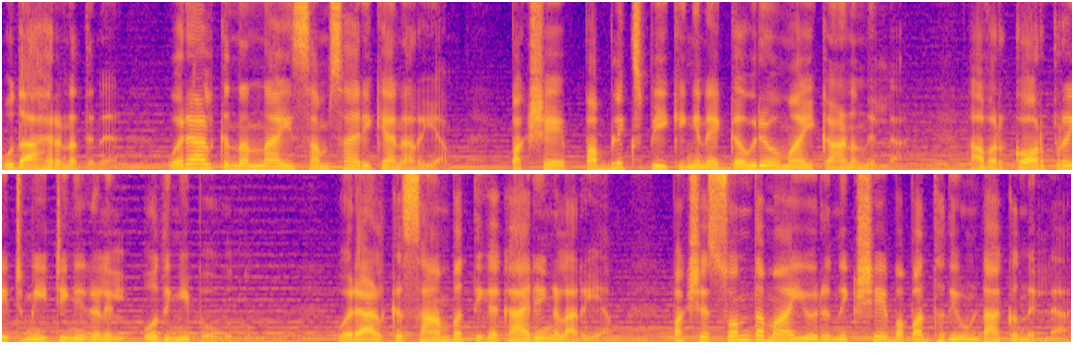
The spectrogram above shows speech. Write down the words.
ഉദാഹരണത്തിന് ഒരാൾക്ക് നന്നായി സംസാരിക്കാൻ അറിയാം പക്ഷേ പബ്ലിക് സ്പീക്കിങ്ങിനെ ഗൗരവമായി കാണുന്നില്ല. അവർ കോർപ്പറേറ്റ് മീറ്റിംഗുകളിൽ ഒതുങ്ങിപ്പോകുന്നു. ഒരാൾക്ക് സാമ്പത്തിക കാര്യങ്ങൾ അറിയാം പക്ഷെ സ്വന്തമായി ഒരു നിക്ഷേപ പദ്ധതി ഉണ്ടാക്കുന്നില്ല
